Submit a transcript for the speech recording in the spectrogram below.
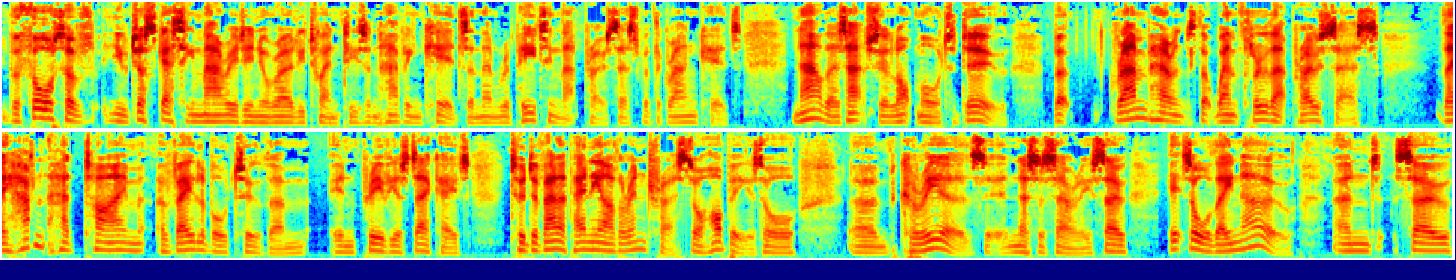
the thought of you just getting married in your early twenties and having kids and then repeating that process with the grandkids, now there's actually a lot more to do. But grandparents that went through that process, they haven't had time available to them in previous decades to develop any other interests or hobbies or um, careers necessarily. So it's all they know. And so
